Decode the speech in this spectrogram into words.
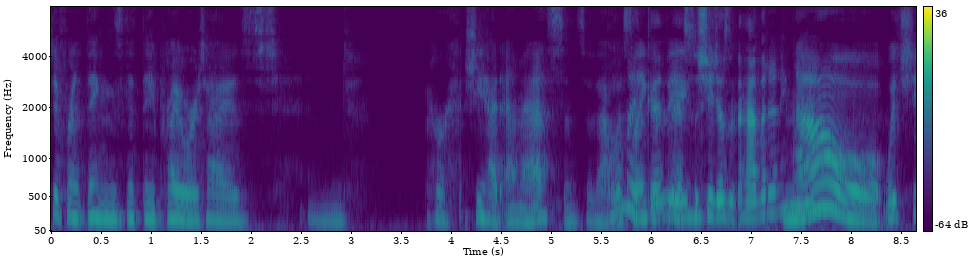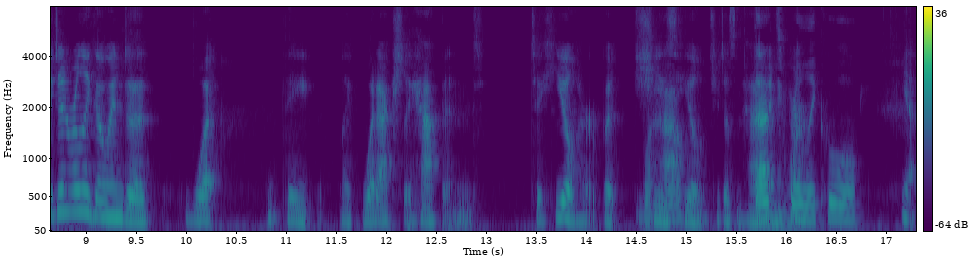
different things that they prioritized and her she had MS and so that oh was like a goodness. big So she doesn't have it anymore? no, which she didn't really go into what they like what actually happened to heal her, but she's healed. She doesn't have it That's really cool. Yeah.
